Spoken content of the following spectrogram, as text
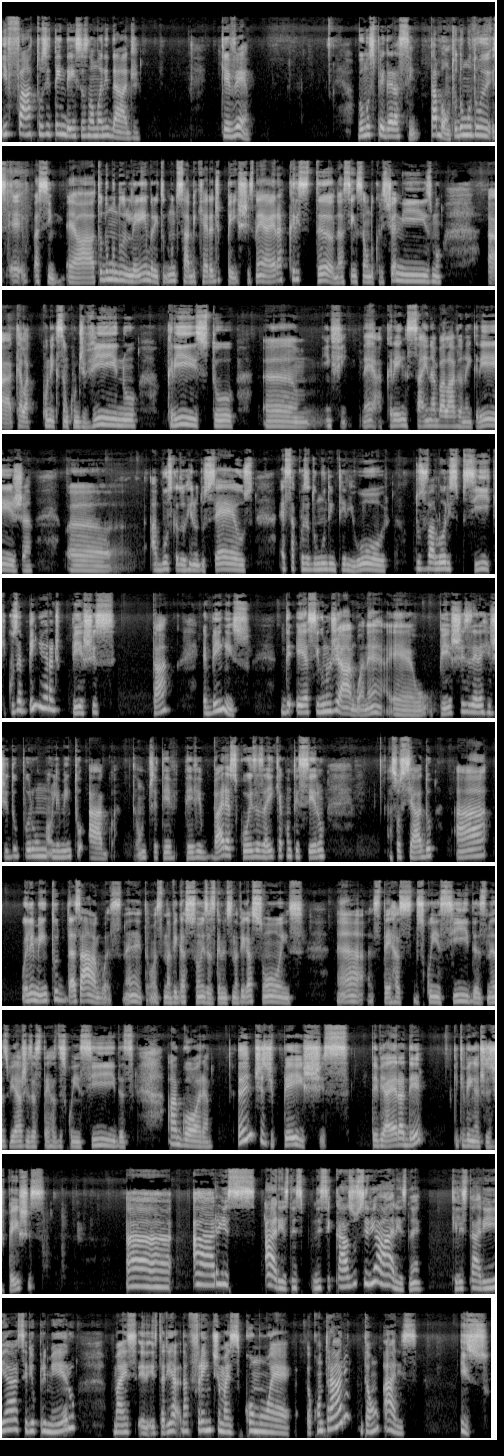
e fatos e tendências na humanidade. Quer ver? Vamos pegar assim. Tá bom, todo mundo é, assim, é, todo mundo lembra e todo mundo sabe que era de peixes, né? A era cristã, na ascensão do cristianismo, aquela conexão com o divino, Cristo, enfim, né? A crença inabalável na igreja, uh, a busca do reino dos céus, essa coisa do mundo interior, dos valores psíquicos, é bem era de peixes, tá? É bem isso. De, é signo de água, né? É, o peixes ele é regido por um elemento água. Então você teve, teve várias coisas aí que aconteceram associado a o elemento das águas, né? Então as navegações, as grandes navegações, né? as terras desconhecidas, né? as viagens às terras desconhecidas. Agora, antes de peixes, teve a era de. O que, que vem antes de peixes? A Ares. Ares, nesse, nesse caso, seria Ares, né? Que ele estaria, seria o primeiro, mas ele estaria na frente, mas como é, é o contrário, então Ares. Isso.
